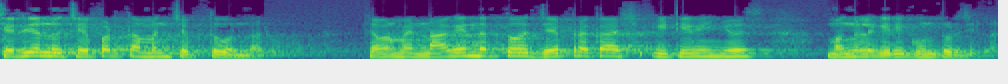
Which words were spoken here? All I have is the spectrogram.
చర్యలు చేపడతామని చెప్తూ ఉన్నారు. కెమెరామెన్ నాగేందర్తో జయప్రకాష్ ఈటీవీ న్యూస్ మంగళగిరి గుంటూరు జిల్లా.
